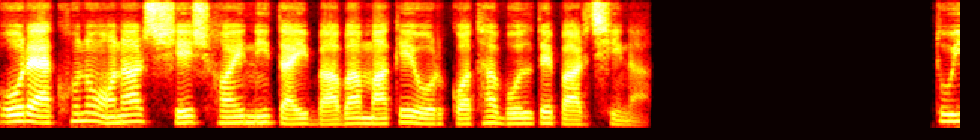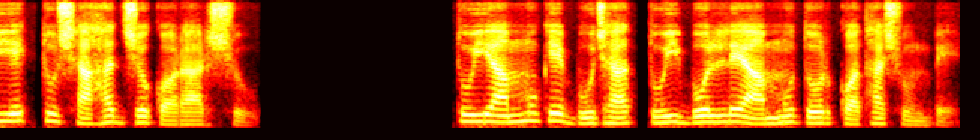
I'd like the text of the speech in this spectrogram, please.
ওর এখনও অনার্স শেষ হয়নি তাই বাবা মাকে ওর কথা বলতে পারছি না। তুই একটু সাহায্য কর, আরশু। তুই আম্মুকে বুঝা, তুই বললে আম্মু তোর কথা শুনবে।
